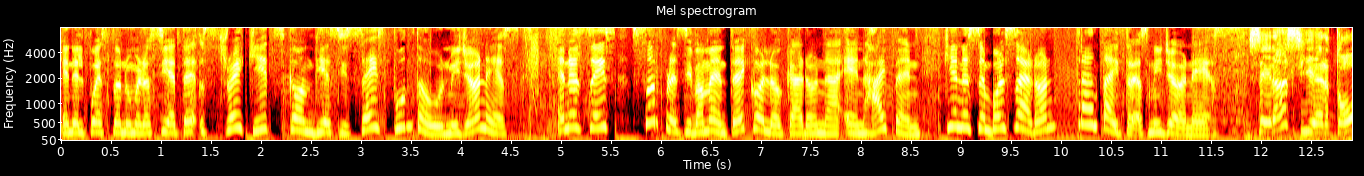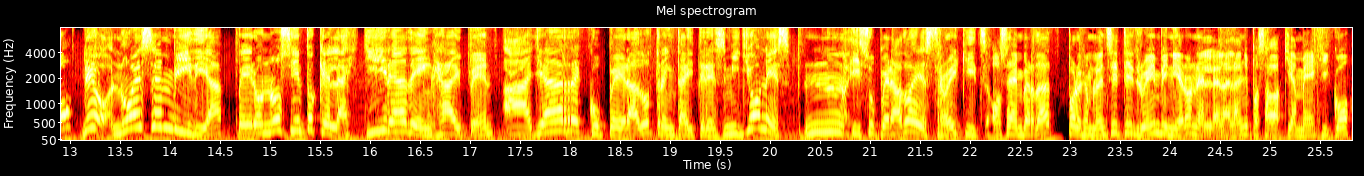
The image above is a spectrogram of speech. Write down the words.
En el puesto número 7, Stray Kids con 16.1 millones. En el 6, sorpresivamente colocaron a Enhypen, quienes embolsaron 33 millones. ¿Será cierto? Digo, no es envidia, pero no siento que la gira de Enhypen haya recuperado 33 millones mm, y superado a Stray Kids. O sea, en verdad, por ejemplo, en City Dream vinieron el, año pasado aquí a México.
